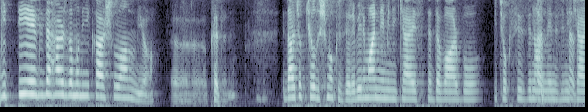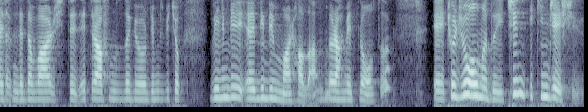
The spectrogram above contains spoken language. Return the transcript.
gittiği evde de her zaman iyi karşılanmıyor e, kadın. Daha çok çalışmak üzere. Benim annemin hikayesinde de var bu. Birçok sizin Tabii, annenizin tabii, hikayesinde de var. İşte etrafımızda gördüğümüz birçok benim bir e, bibim var halam rahmetli oldu. E, çocuğu olmadığı için ikinci eşi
